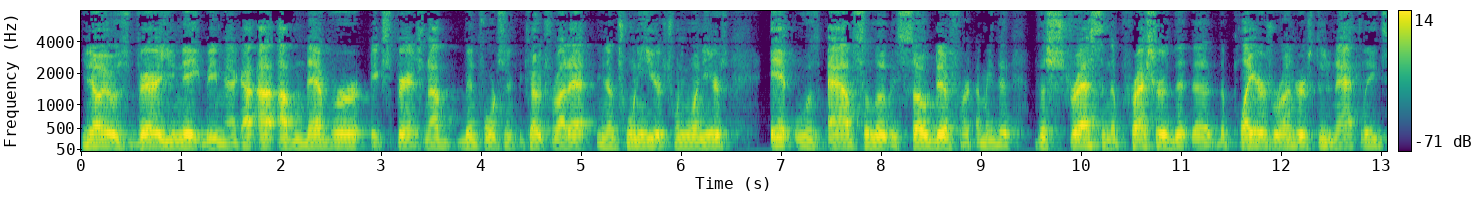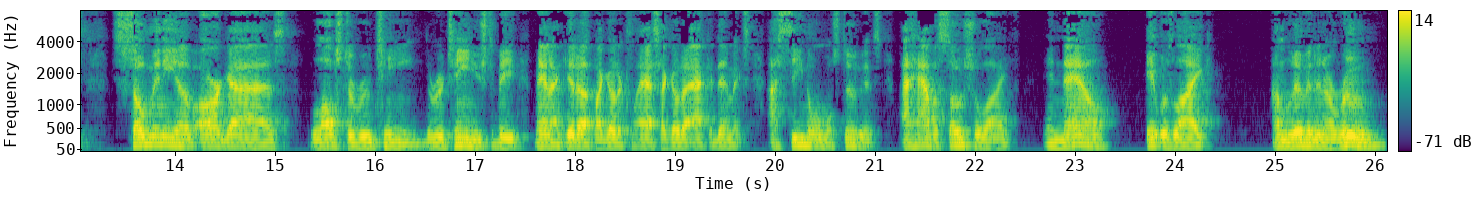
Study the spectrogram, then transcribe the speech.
You know, it was very unique, B-Mac. I, I, I've never experienced, and I've been fortunate to coach right at, you know, 20 years, 21 years. It was absolutely so different. I mean, the, the stress and the pressure that the, the players were under as student athletes, so many of our guys lost a routine. The routine used to be, man, I get up, I go to class, I go to academics, I see normal students, I have a social life. And now it was like, I'm living in a room.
